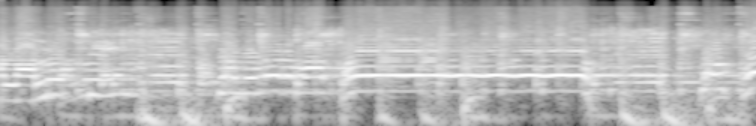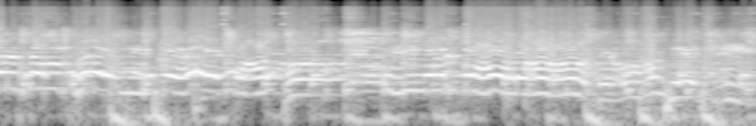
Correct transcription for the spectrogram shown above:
জালালুদ্দিন জন্মের মাঠে সংসার জল খেলিবে কত দিলের বড় মনে জীবন দিলের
